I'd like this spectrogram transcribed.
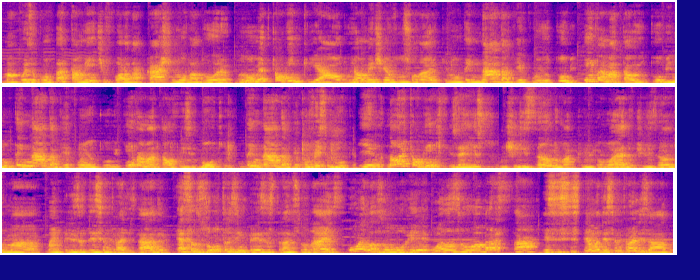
uma coisa completamente fora da caixa, inovadora. No momento que alguém criar algo realmente revolucionário que não tem nada a ver com o YouTube, quem vai matar o YouTube não tem nada a ver com o YouTube. Quem vai matar o Facebook não tem nada a ver com o Facebook. E na hora que alguém fizer isso, utilizando uma criptomoeda, utilizando uma, uma empresa descentralizada, essas outras empresas tradicionais, ou elas vão morrer, ou elas vão abraçar esse sistema descentralizado.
